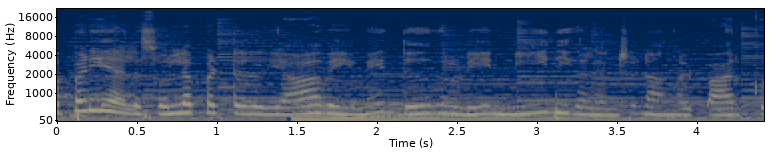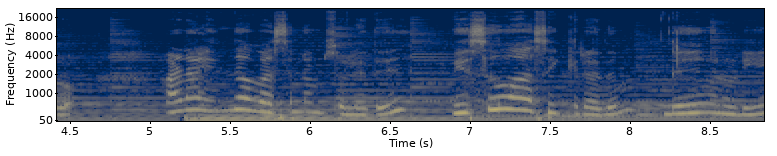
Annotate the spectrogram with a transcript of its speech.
அப்படி அதில் சொல்லப்பட்டது யாவையுமே தேவனுடைய நீதிகள் என்று நாங்கள் பார்க்கிறோம். ஆனால் இந்த வசனம் சொல்லுது விசுவாசிக்கிறதும் தேவனுடைய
